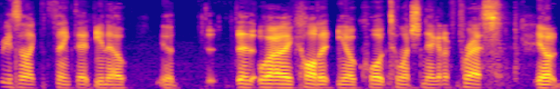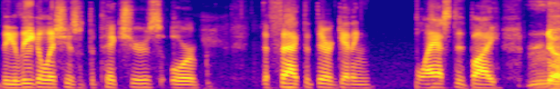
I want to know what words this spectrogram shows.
reasons I like to think that you know, you know, th- that what I called it, you know, quote too much negative press. You know, the legal issues with the pictures, or the fact that they're getting blasted by nerds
